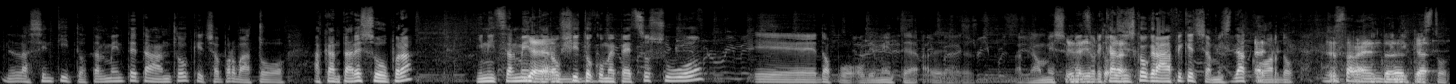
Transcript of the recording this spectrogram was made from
l'ha sentito talmente tanto che ci ha provato a cantare sopra. Inizialmente Yeah. era uscito come pezzo suo e dopo ovviamente eh, abbiamo messo in mezzo le detto, case eh. discografiche, ci siamo messi d'accordo. Eh, giustamente, quindi questo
